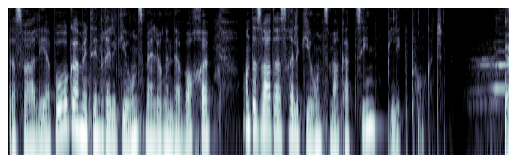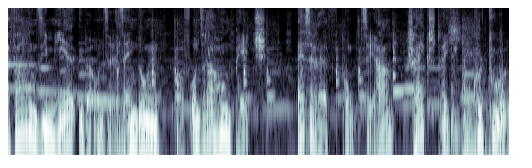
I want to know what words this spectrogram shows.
Das war Lea Burger mit den Religionsmeldungen der Woche und das war das Religionsmagazin Blickpunkt. Erfahren Sie mehr über unsere Sendungen auf unserer Homepage srf.ch-kultur.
